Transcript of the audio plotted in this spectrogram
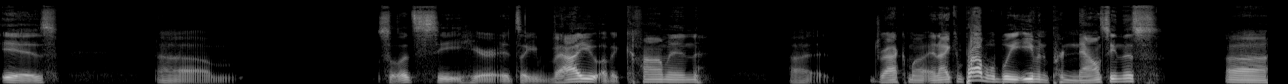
is. Um, so let's see here. It's a value of a common uh, drachma, and I can probably even pronouncing this, uh,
